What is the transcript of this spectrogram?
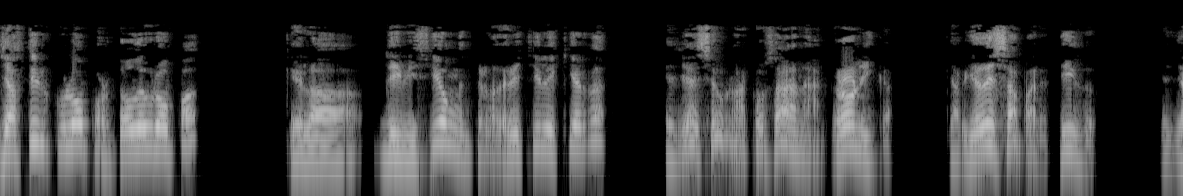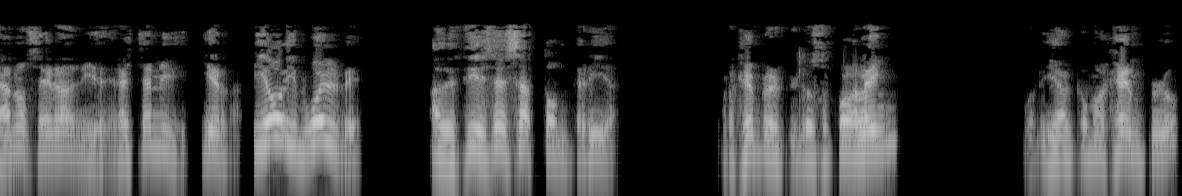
ya circuló por toda Europa que la división entre la derecha y la izquierda, que ya es una cosa anacrónica, que había desaparecido, que ya no será ni de derecha ni de izquierda. Y hoy vuelve a decirse esas tonterías. Por ejemplo, el filósofo Galen ponía como ejemplo,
